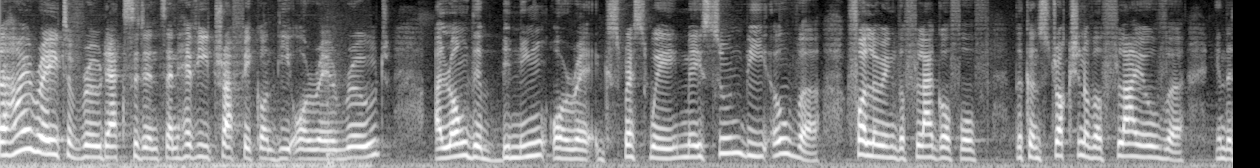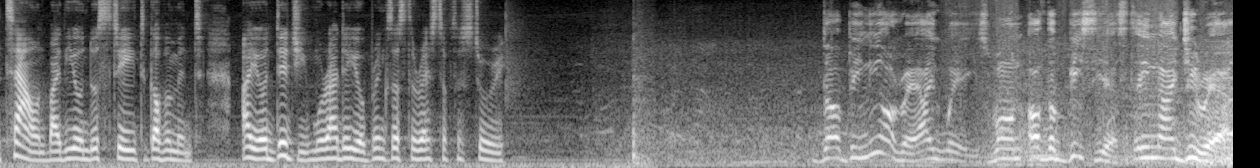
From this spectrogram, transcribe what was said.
The high rate of road accidents and heavy traffic on the Ore Road along the Benin-Ore Expressway may soon be over following the flag off of the construction of a flyover in the town by the Ondo State government. Ayodeji Muradeyo brings us the rest of the story. The Benin-Ore Highway is one of the busiest in Nigeria.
